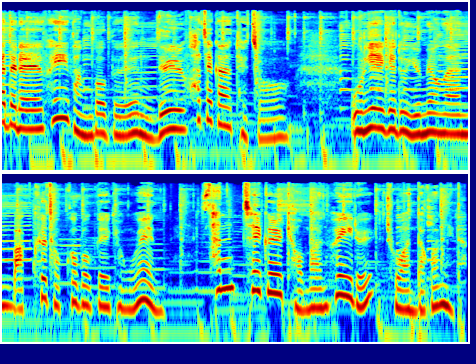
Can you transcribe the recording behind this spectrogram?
사업가들의 회의 방법은 늘 화제가 되죠. 우리에게도 유명한 마크 저커버그의 경우엔 산책을 겸한 회의를 좋아한다고 합니다.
